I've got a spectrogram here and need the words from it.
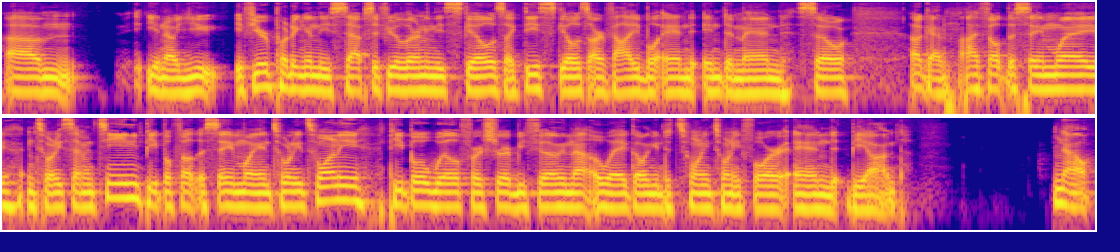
Um, you know, you if you're putting in these steps, if you're learning these skills, like these skills are valuable and in demand. So again, I felt the same way in 2017. People felt the same way in 2020. People will for sure be feeling that way going into 2024 and beyond. Now,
